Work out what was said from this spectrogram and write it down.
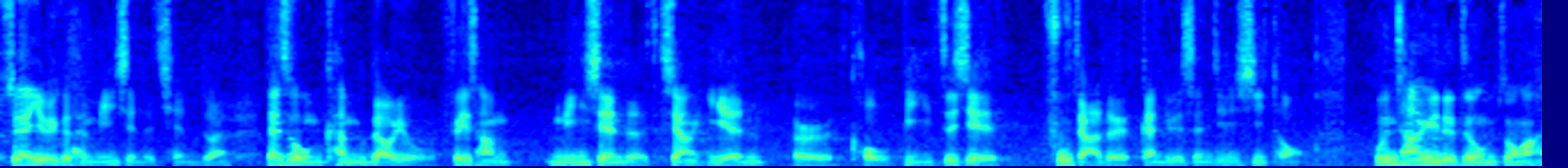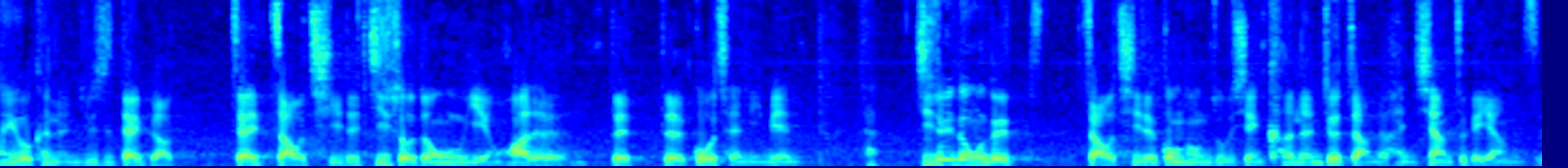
虽然有一个很明显的前端，但是我们看不到有非常明显的像眼、耳、口、鼻这些复杂的感觉神经系统。文昌鱼的这种状况很有可能就是代表在早期的脊索动物演化的的的过程里面，脊椎动物的。早期的共同祖先可能就长得很像这个样子。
